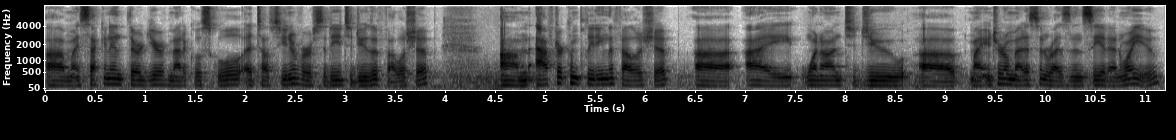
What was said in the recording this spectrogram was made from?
uh, my second and third year of medical school at Tufts University to do the fellowship. Um, after completing the fellowship, uh, I went on to do uh, my internal medicine residency at NYU.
